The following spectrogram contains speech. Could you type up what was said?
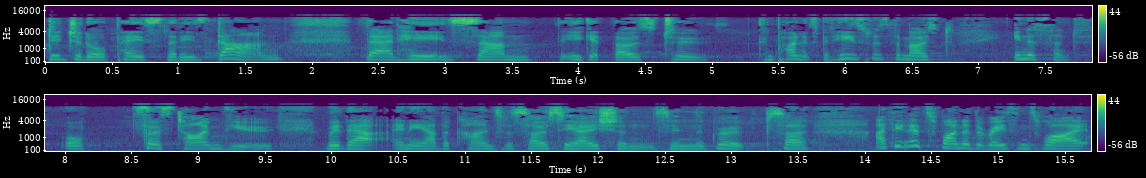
digital piece that he's done. That he's um, that you get those two components, but his was the most innocent or first time view without any other kinds of associations in the group. So I think that's one of the reasons why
